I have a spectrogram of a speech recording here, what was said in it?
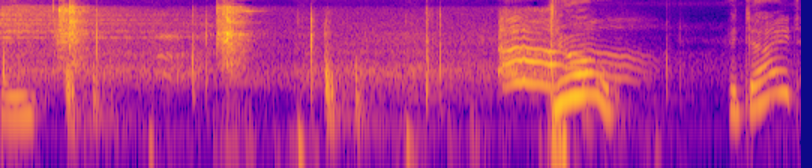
Thing. No! I died?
